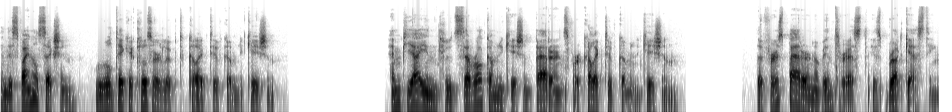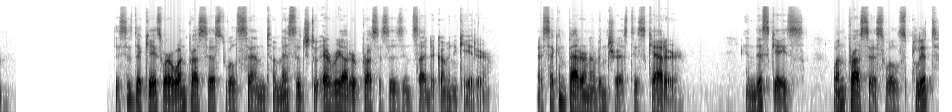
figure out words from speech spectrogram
In this final section, we will take a closer look to collective communication. MPI includes several communication patterns for collective communication. The first pattern of interest is broadcasting. This is the case where one process will send a message to every other processes inside the communicator. A second pattern of interest is scatter. In this case, one process will split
